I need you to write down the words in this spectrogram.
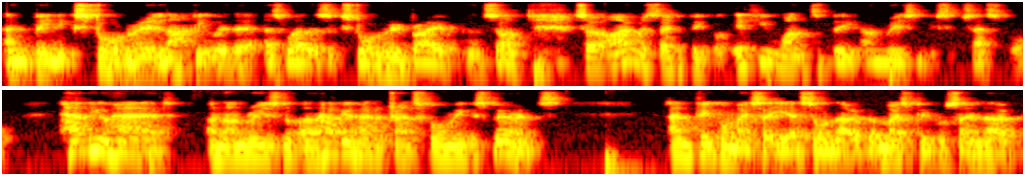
and been extraordinarily lucky with it as well as extraordinarily brave and so on. So I would say to people, if you want to be unreasonably successful, have you had an unreasonable, uh, have you had a transforming experience? And people may say yes or no, but most people say no.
